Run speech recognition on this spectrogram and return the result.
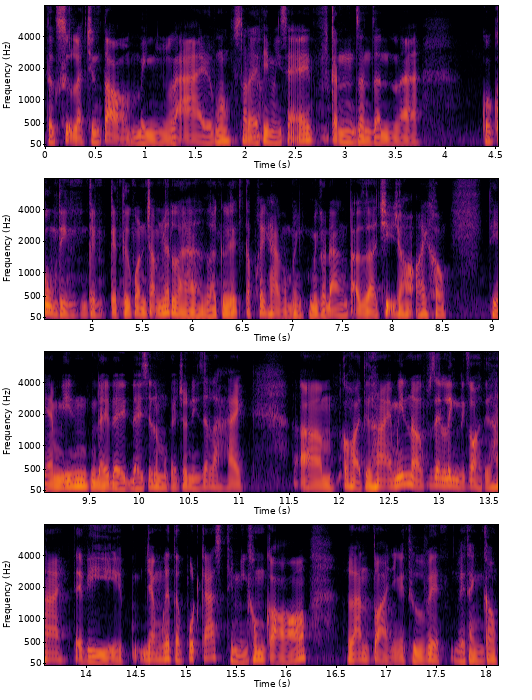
thực sự là chứng tỏ mình là ai đúng không? Sau đấy thì mình sẽ cần dần dần là cuối cùng thì cái, cái thứ quan trọng nhất là là cái tập khách hàng của mình mình có đang tạo giá trị cho họ hay không? Thì em nghĩ đấy đấy đấy sẽ là một cái journey rất là hay. Um, câu hỏi thứ hai em nghĩ nó cũng sẽ link đến câu hỏi thứ hai. Tại vì trong cái tập podcast thì mình không có lan tỏa những cái thứ về về thành công.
